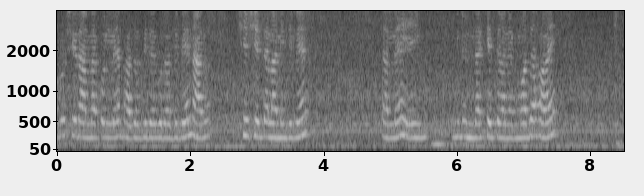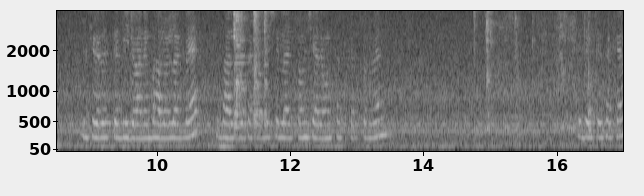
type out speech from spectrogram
অবশ্যই রান্না করলে ভাজা জিরে গুঁড়া দিবেন আর শেষে তেলানি দিবেন। তাহলে এই মিঠুনটা খেতে অনেক মজা হয়। আজকের আজকে ভিডিও অনেক ভালো লাগবে। ভালো লাগে থাকলে অবশ্যই লাইক কম শেয়ার এবং সাবস্ক্রাইব করবেন। দেখতে থাকেন।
